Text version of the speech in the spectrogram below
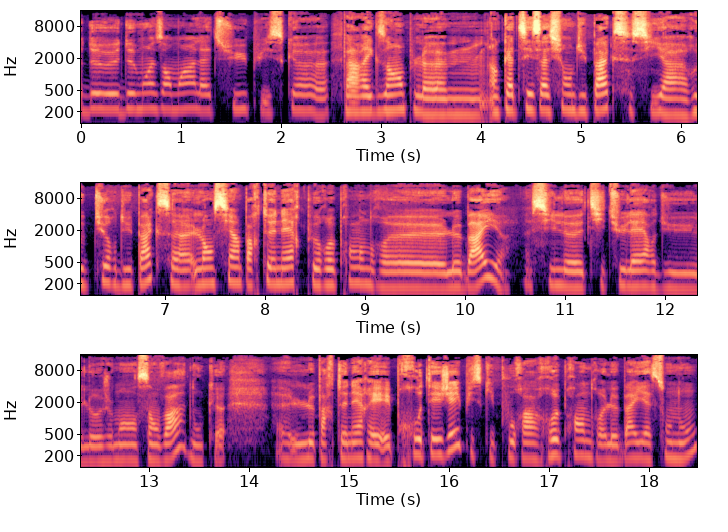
de, de moins en moins là-dessus, puisque par exemple, euh, en cas de cessation du Pax, s'il y a rupture du Pax, l'ancien partenaire peut reprendre le bail si le titulaire du logement s'en va. Donc euh, le partenaire est protégé puisqu'il pourra reprendre le bail à son nom.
